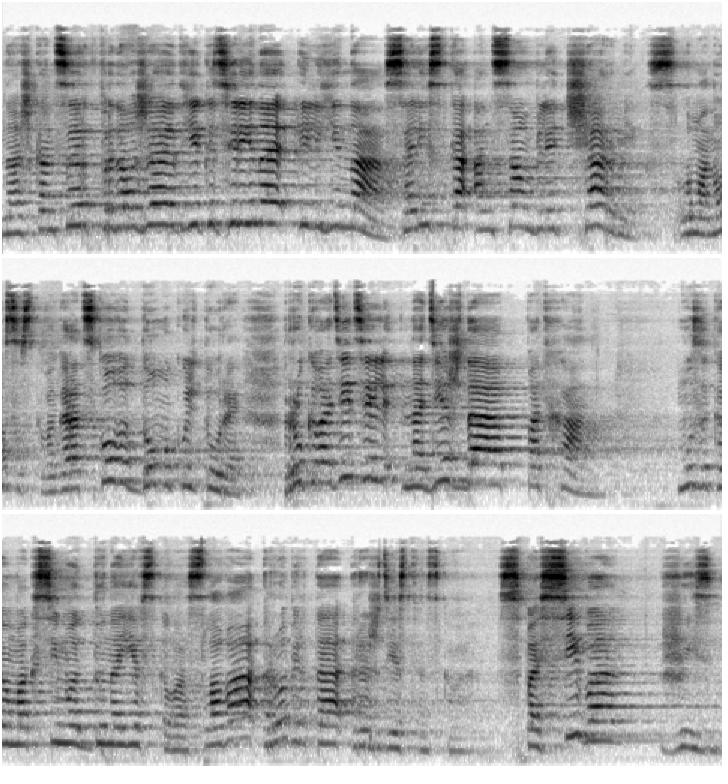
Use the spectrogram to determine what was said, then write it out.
Наш концерт продолжает Екатерина Ильина, солистка ансамбля «Чармикс» Ломоносовского городского дома культуры, руководитель Надежда Патхан, музыка Максима Дунаевского, слова Роберта Рождественского. Спасибо, жизнь!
